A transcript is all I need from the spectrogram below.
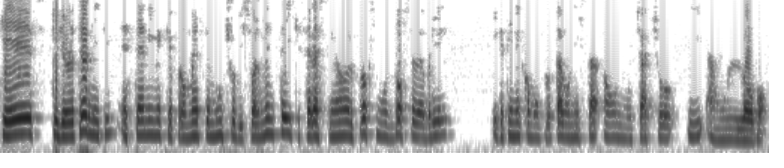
que es To Your Eternity, este anime que promete mucho visualmente y que será estrenado el próximo 12 de abril y que tiene como protagonista a un muchacho y a un lobo.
